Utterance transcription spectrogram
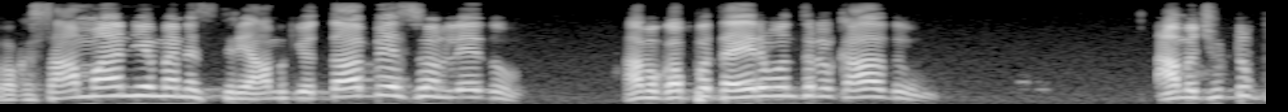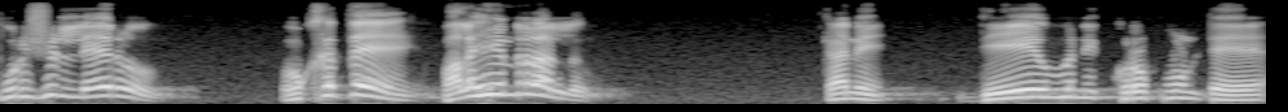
ఒక సామాన్యమైన స్త్రీ ఆమెకు యుద్ధాభ్యాసం లేదు. ఆమె గొప్ప ధైర్యవంతులు కాదు. ఆమె చుట్టూ పురుషులు లేరు. ఒకతే బలహీనరాలు కానీ దేవుని కృప ఉంటే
